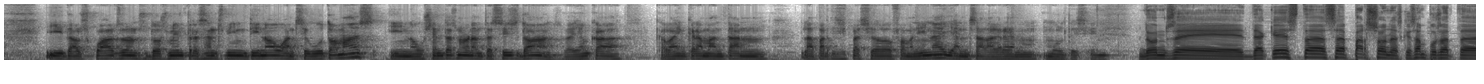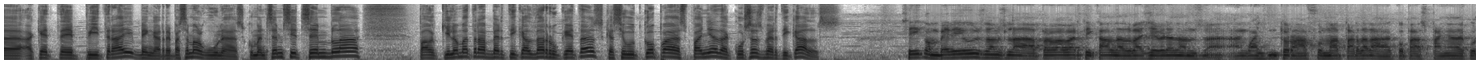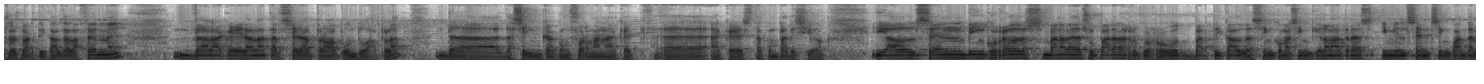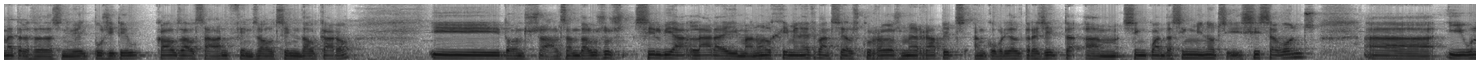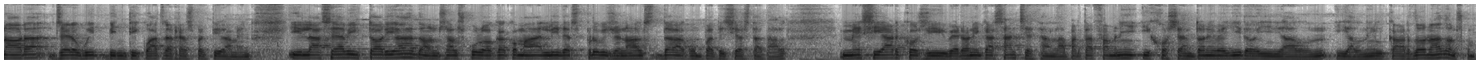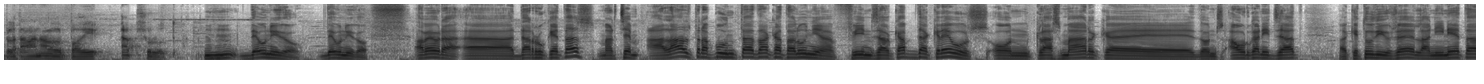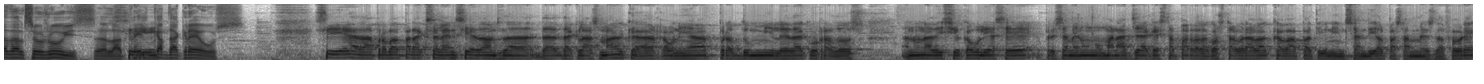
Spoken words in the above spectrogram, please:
i dels quals doncs, 2.329 han sigut homes i 996 dones. Veiem que, que va incrementant la participació femenina i ens alegrem moltíssim. Doncs eh, d'aquestes persones que s'han posat eh, aquest eh, pitrai, vinga, repassem algunes. Comencem, si et sembla, pel quilòmetre vertical de Roquetes, que ha sigut Copa Espanya de curses verticals. Sí, com bé dius, doncs, la prova vertical del Baix Ebre doncs, enguany tornarà a formar part de la Copa d'Espanya de curses verticals de la FEME, de la que era la tercera prova puntuable de, de cinc que conformen aquest, eh, aquesta competició. I els 120 corredors van haver de superar el recorregut vertical de 5,5 quilòmetres i 1.150 metres de desnivell positiu que els alçaven fins al cim del Caro, i doncs, els andalusos Sílvia, Lara i Manuel Jiménez van ser els corredors més ràpids en cobrir el trajecte amb 55 minuts i 6 segons eh, i una hora 08.24 respectivament. I la seva victòria doncs, els col·loca com a líders provisionals de la competició estatal. Messi Arcos i Verónica Sánchez en l'apartat femení i José Antonio Bellido i el, i el Nil Cardona doncs, completaven el podi absolut. Mm -hmm. Déu-n'hi-do, déu nhi déu A veure, eh, de Roquetes marxem a l'altra punta de Catalunya, fins al Cap de Creus, on Clasmarc eh, doncs, ha organitzat el que tu dius, eh, la nineta dels seus ulls, la sí. Trail Cap de Creus. Sí, eh, la prova per excel·lència doncs, de, de, de Clasmarc, que reunia prop d'un miler de corredors en una edició que volia ser precisament un homenatge a aquesta part de la Costa Brava que va patir un incendi el passat mes de febrer.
